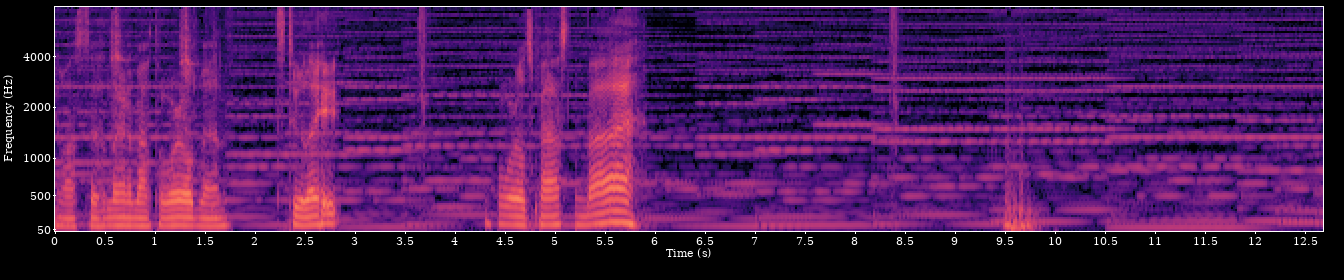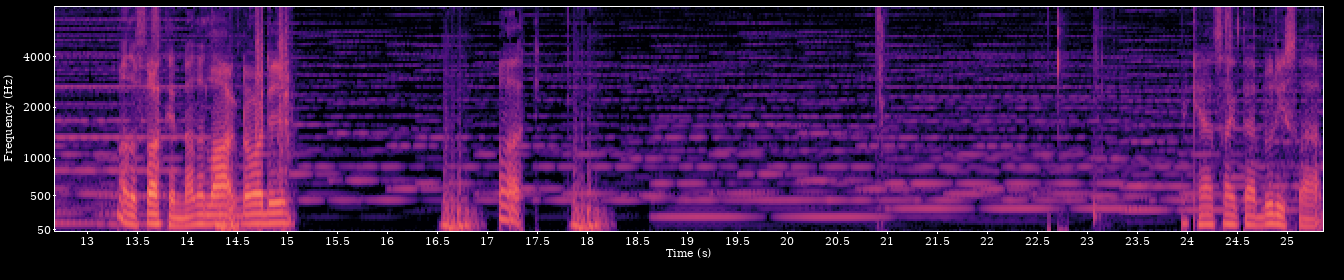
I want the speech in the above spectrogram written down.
He wants to learn about the world, man. It's too late. The world's passing by. Motherfucking another locked door, dude. Fuck. Your cat's like that booty slap.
